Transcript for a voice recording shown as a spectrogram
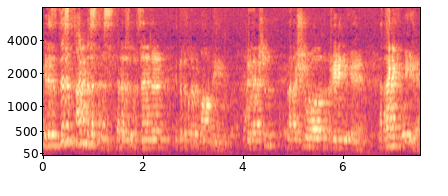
It is this timelessness that is represented in the market election, and I wish you all a great year. And thank you for being here.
